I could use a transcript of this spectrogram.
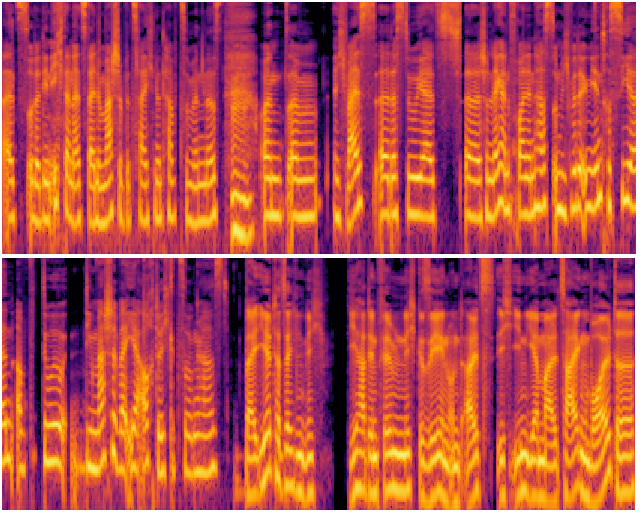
als oder den ich dann als deine Masche bezeichnet habe zumindest. Mhm. Und ähm, ich weiß, äh, dass du ja jetzt äh, schon länger eine Freundin hast und mich würde irgendwie interessieren, ob du die Masche bei ihr auch durchgezogen hast. Bei ihr tatsächlich nicht. Die hat den Film nicht gesehen und als ich ihn ihr mal zeigen wollte,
